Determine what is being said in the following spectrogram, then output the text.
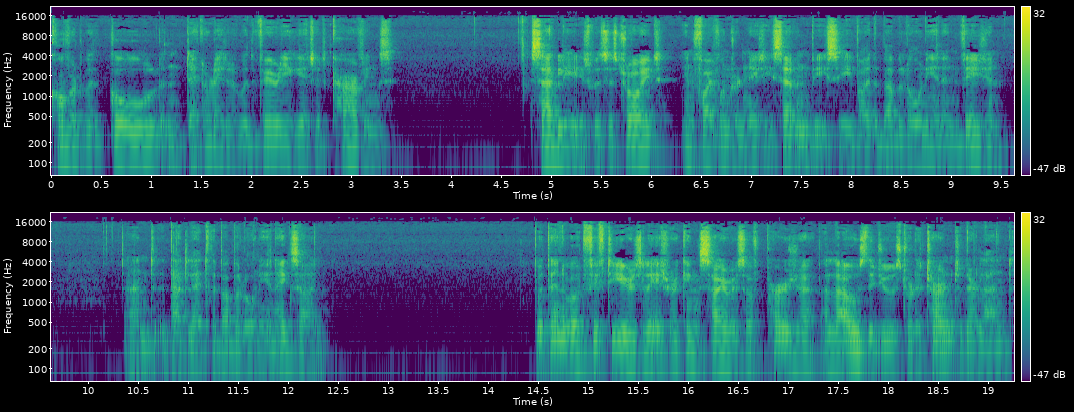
covered with gold and decorated with variegated carvings. Sadly, it was destroyed in 587 BC by the Babylonian invasion, and that led to the Babylonian exile. But then, about 50 years later, King Cyrus of Persia allows the Jews to return to their land,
